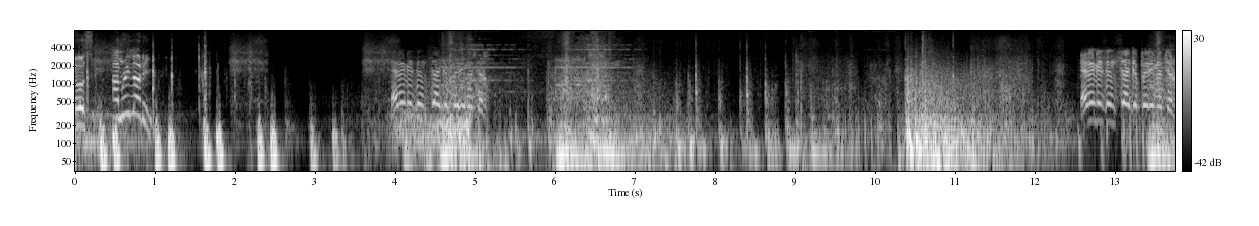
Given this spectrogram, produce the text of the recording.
Close. I'm reloading. Enemies inside the perimeter. Enemies inside the perimeter.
